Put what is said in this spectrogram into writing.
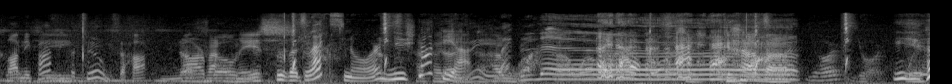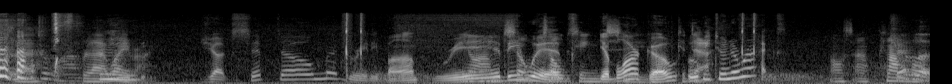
Klobny Papi crazy. Patum. Saha. that Narbo. one is. Uva Glexnor, Nushnakia. Gather York, York, with Blair Wainwright. Juxipto, McGritty Bump, Yeah, I'm Ribby so Wibs, talking to Yablarko, Cadet. Ubi Tuna Rex. Also, our plumber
